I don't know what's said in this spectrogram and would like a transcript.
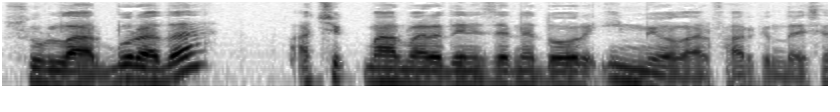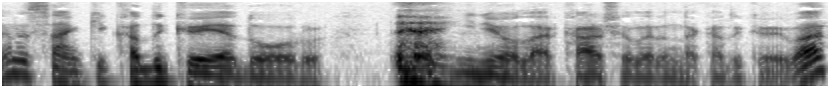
surlar burada açık Marmara denizlerine doğru inmiyorlar farkındaysanız sanki Kadıköy'e doğru iniyorlar karşılarında Kadıköy var.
